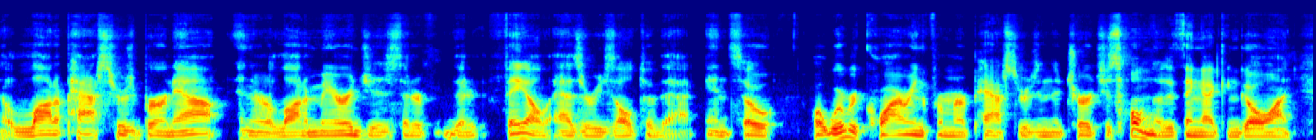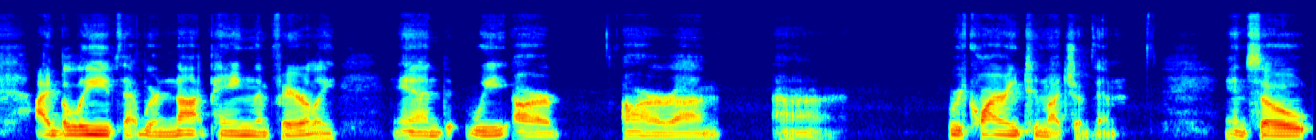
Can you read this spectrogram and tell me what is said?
A lot of pastors burn out and there are a lot of marriages that are that fail as a result of that and so what we're requiring from our pastors in the church is a whole other thing i can go on. I believe that we're not paying them fairly and we are are um, uh, requiring too much of them and so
